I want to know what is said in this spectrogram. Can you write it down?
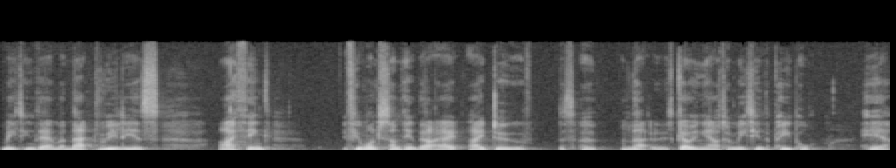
meeting them. And that really is, I think, if you want something that I, I do, that is going out and meeting the people here,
